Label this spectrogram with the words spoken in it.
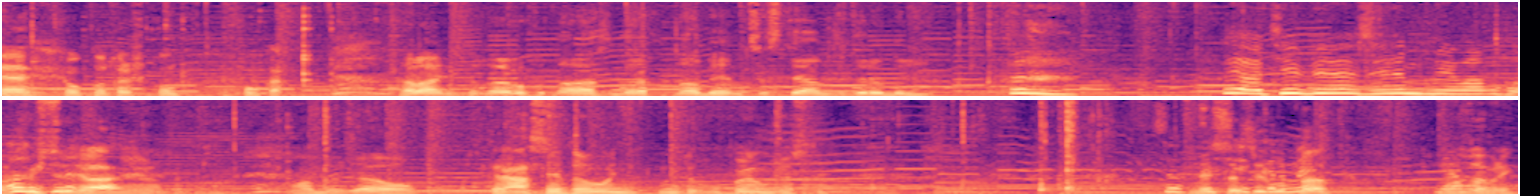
Je, chvilku trošku foukat. Hele, ani jsem to neochutnal, já jsem to chutnal během cesty, já vím, že to je dobrý. Já ti věřím, já mám hlad. Víš, co děláš, jo? Máme, že jo. Krásně to voní, je to úplně úžasné. Co chceš Nechte i si krmit? chutnat. Moc dobrý,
